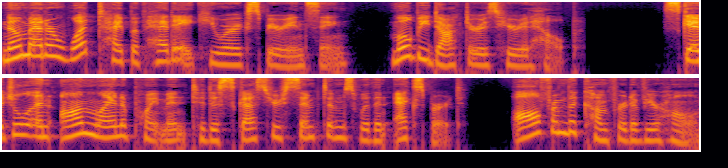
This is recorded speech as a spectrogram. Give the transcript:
No matter what type of headache you are experiencing, MobiDoctor is here to help. Schedule an online appointment to discuss your symptoms with an expert, all from the comfort of your home.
